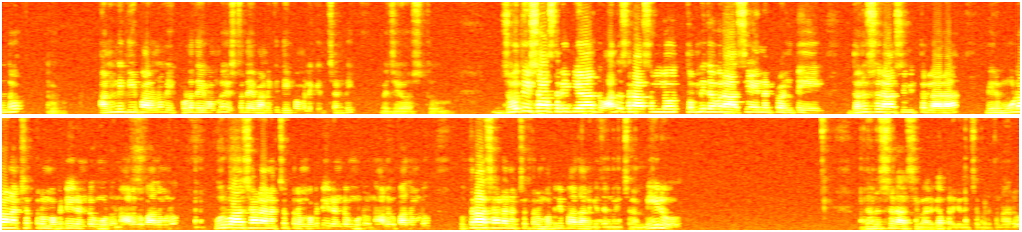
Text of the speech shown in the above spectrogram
ఉందో అన్ని దీపాలను మీ కులదైవంలో ఇష్టదైవానికి దీపం వెలిగించండి. విజయోస్తు. జ్యోతిషాస్త్రీత్యా ద్వాదశ రాశుల్లో తొమ్మిదవ రాశి అయినటువంటి ధనుసు రాశి మిత్రులారా మీరు మూడా నక్షత్రం ఒకటి రెండు మూడు నాలుగు పాదములు పూర్వాషాఢ నక్షత్రం ఒకటి రెండు మూడు నాలుగు పాదములు ఉత్తరాషాఢ నక్షత్రం మొదటి పాదానికి జన్మించిన మీరు ధనుసు రాశి వారిగా పరిగణించబడుతున్నారు.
